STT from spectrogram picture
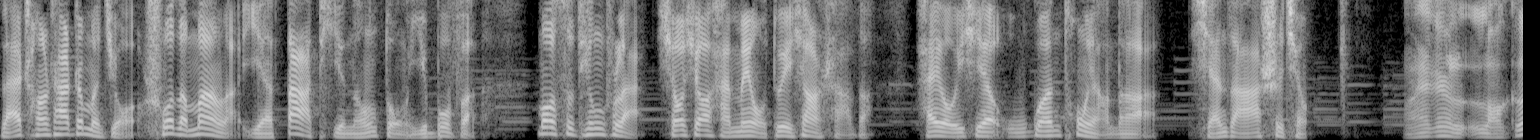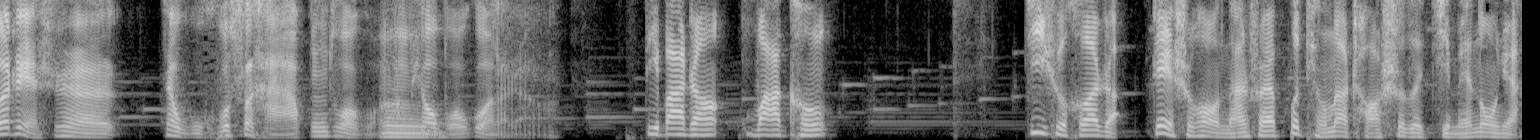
来长沙这么久，说的慢了，也大体能懂一部分。貌似听出来，潇潇还没有对象啥的，还有一些无关痛痒的闲杂事情。我看这老哥这也是在五湖四海啊工作过、嗯漂泊过的人啊。第八章挖坑，继续喝着。这时候南衰不停地朝狮子挤眉弄眼，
